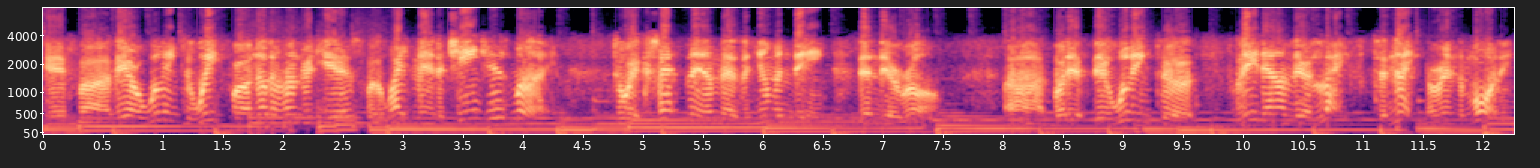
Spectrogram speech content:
if uh, they are willing to wait for another hundred years for the white man to change his mind to accept them as a human being, then they're wrong. Uh, but if they're willing to lay down their life tonight or in the morning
